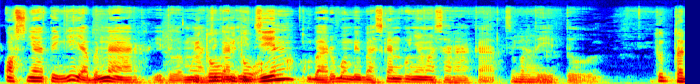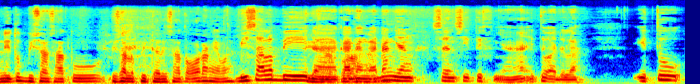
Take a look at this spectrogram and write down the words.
kosnya tinggi ya benar itu mengajukan itu- izin baru membebaskan punya masyarakat seperti itu. Itu dan itu bisa satu bisa lebih dari satu orang ya mas? Bisa lebih. Nah, kadang-kadang yang sensitifnya itu adalah itu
